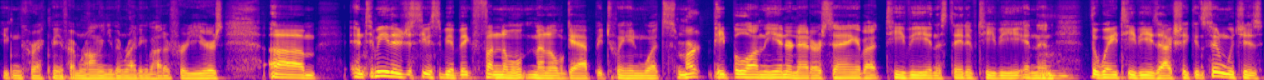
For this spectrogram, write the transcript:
You can correct me if I'm wrong, and you've been writing about it for years. Um, and to me, there just seems to be a big fundamental gap between what smart people on the internet are saying about TV and the state of TV, and then mm-hmm. the way TV is actually consumed, which is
